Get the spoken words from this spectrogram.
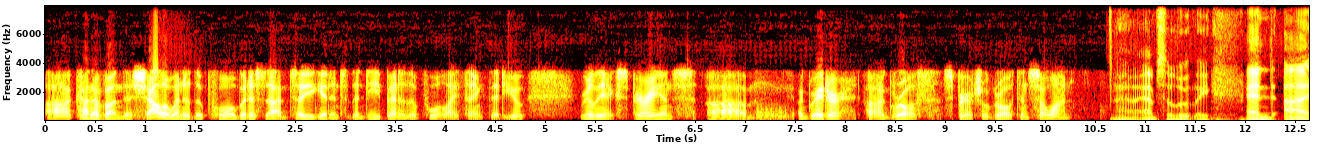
uh, kind of on the shallow end of the pool, but it's not until you get into the deep end of the pool, I think, that you really experience um, a greater uh, growth, spiritual growth, and so on. Uh, absolutely. And uh,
